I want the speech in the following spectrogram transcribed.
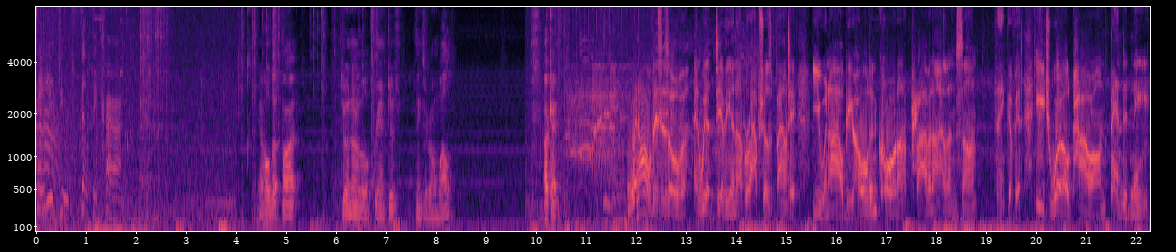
saved, you filthy cur. Yeah, hold that thought. Do another little preemptive. Things are going well. Okay. When all this is over and we're divvying up Rapture's bounty, you and I'll be holding court on a private island, son. Think of it. Each world power on bended knee,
